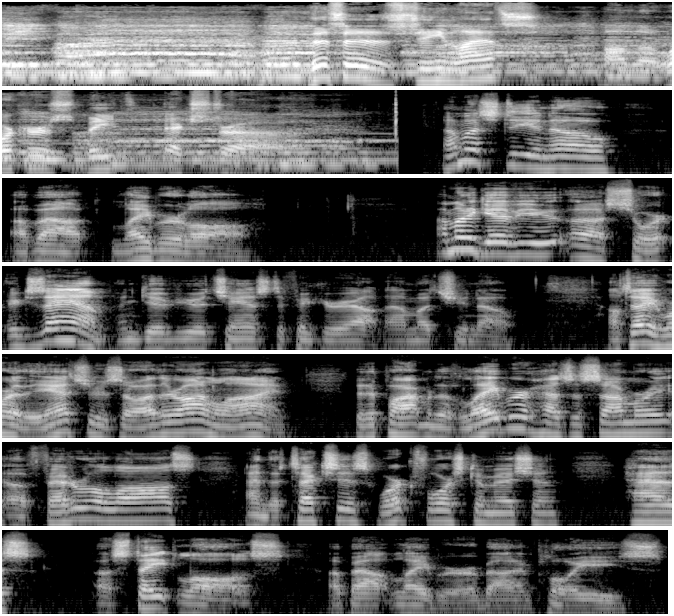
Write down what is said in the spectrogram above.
beat forever. This is Gene Lantz on the Workers Beat Extra. How much do you know about labor law? I'm going to give you a short exam and give you a chance to figure out how much you know. I'll tell you where the answers are. They're online. The Department of Labor has a summary of federal laws, and the Texas Workforce Commission has uh, state laws about labor, about employees.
